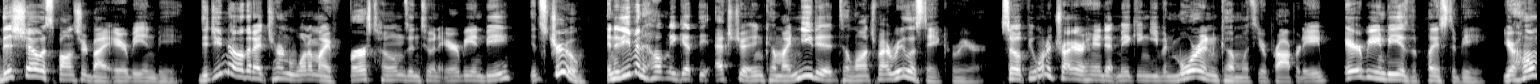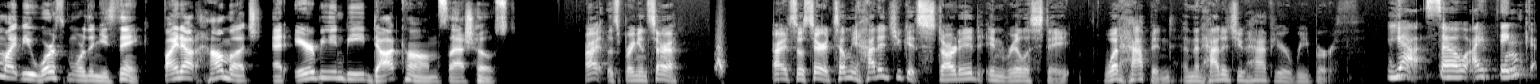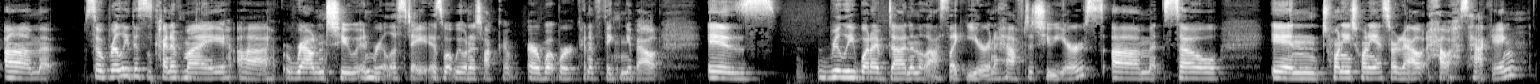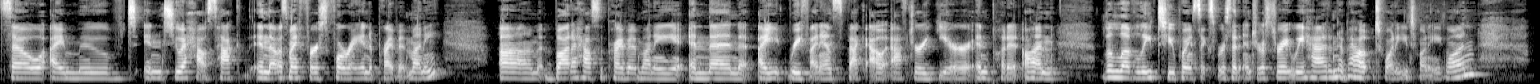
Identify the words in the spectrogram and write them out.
This show is sponsored by Airbnb. Did you know that I turned one of my first homes into an Airbnb? It's true. And it even helped me get the extra income I needed to launch my real estate career. So if you want to try your hand at making even more income with your property, Airbnb is the place to be. Your home might be worth more than you think. Find out how much at airbnb.com/host. All right, let's bring in Sarah. All right, so Sarah, tell me how did you get started in real estate? What happened? And then how did you have your rebirth? Yeah, so I think um, so. Really, this is kind of my uh, round two in real estate. Is what we want to talk or what we're kind of thinking about is really what I've done in the last like year and a half to two years. Um, so in 2020, I started out house hacking. So I moved into a house hack, and that was my first foray into private money. Um, bought a house with private money, and then I refinanced back out after a year and put it on the lovely 2.6% interest rate we had in about 2021.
